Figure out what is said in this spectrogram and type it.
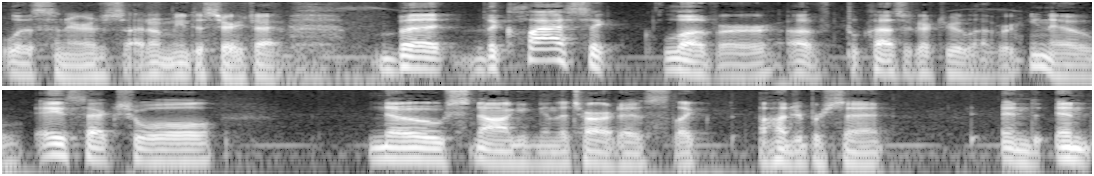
listeners. I don't mean to stereotype, but the classic lover of the classic Doctor Who lover, you know, asexual, no snogging in the TARDIS, like 100 percent, and and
